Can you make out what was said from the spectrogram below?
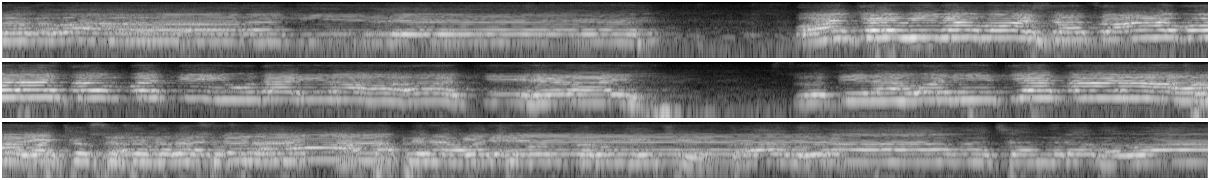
भगवान की गोळा संपत्ती उदारीला की हेळाई श्रुती लावणी काळा वाचक नावाची नोंद करून घ्यायची प्रभू रामचंद्र भगवान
